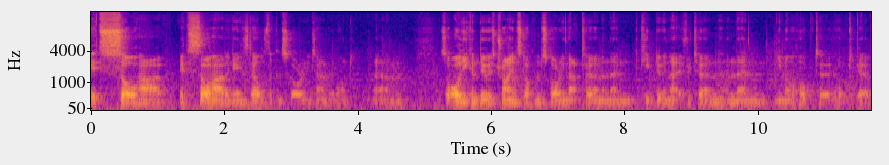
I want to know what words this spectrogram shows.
it's so hard. It's so hard against elves that can score anytime they want. Um, so all you can do is try and stop them scoring that turn, and then keep doing that every turn, and then you know hope to hope to get a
